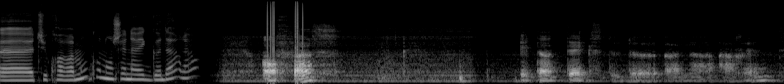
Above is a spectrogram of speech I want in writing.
Euh, tu crois vraiment qu'on enchaîne avec Godard là? En face est un texte de Hannah Arendt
